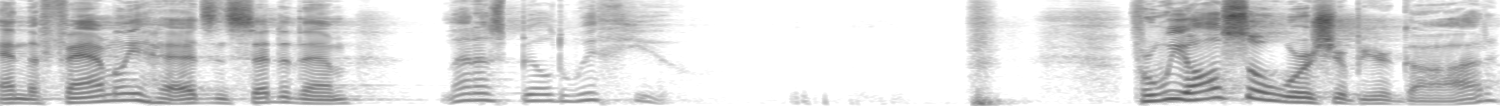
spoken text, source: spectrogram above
and the family heads and said to them, Let us build with you. For we also worship your God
